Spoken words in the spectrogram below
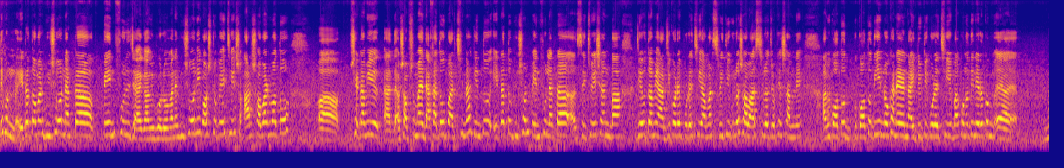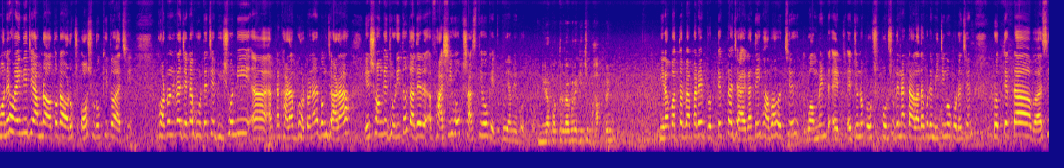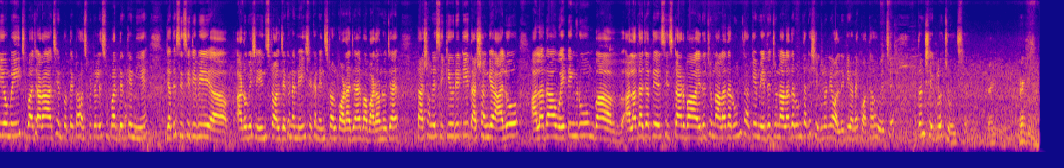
দেখুন, এটা তো আমার ভীষণ একটা পেনফুল জায়গা আমি বলব। মানে ভীষণই কষ্ট পেয়েছি আর সবার মতো সেটা আমি সবসময় দেখাতেও পারছি না। কিন্তু এটা তো ভীষণ পেনফুল একটা সিচুয়েশান বা যেহেতু আমি আর্জি করে পড়েছি, আমার স্মৃতিগুলো সব আসছিল চোখের সামনে। আমি কত, কতদিন ওখানে নাইট ডিউটি করেছি বা কোনো দিন এরকম মনে হয়নি যে আমরা অতটা অসুরক্ষিত আছি। ঘটনাটা যেটা ঘটেছে ভীষণই একটা খারাপ ঘটনা এবং যারা এর সঙ্গে জড়িত তাদের ফাঁসি হোক, শাস্তি হোক, এটুকুই আমি বলব। নিরাপত্তার ব্যাপারে কিছু ভাববেন? নিরাপত্তার ব্যাপারে প্রত্যেকটা জায়গাতেই ভাবা হচ্ছে। গভর্নমেন্ট এর জন্য পরশু পরশুদিন একটা আলাদা করে মিটিংও করেছেন। প্রত্যেকটা সিএমএইচ বা যারা আছেন, প্রত্যেকটা হসপিটালের সুপারদেরকে নিয়ে যাতে সিসিটিভি আরও বেশি ইনস্টল যেখানে নেই, সেখানে ইনস্টল করা যায় বা বাড়ানো যায়। তার সঙ্গে সিকিউরিটি তার সঙ্গে আলো, আলাদা ওয়েটিং রুম বা আলাদা যাতে সিস্টার বা এদের জন্য আলাদা রুম থাকে, মেয়েদের জন্য আলাদা রুম থাকে, সেগুলো নিয়ে অলরেডি অনেক কথা হয়েছে। সুতরাং সেগুলো চলছে। Thank you thank you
